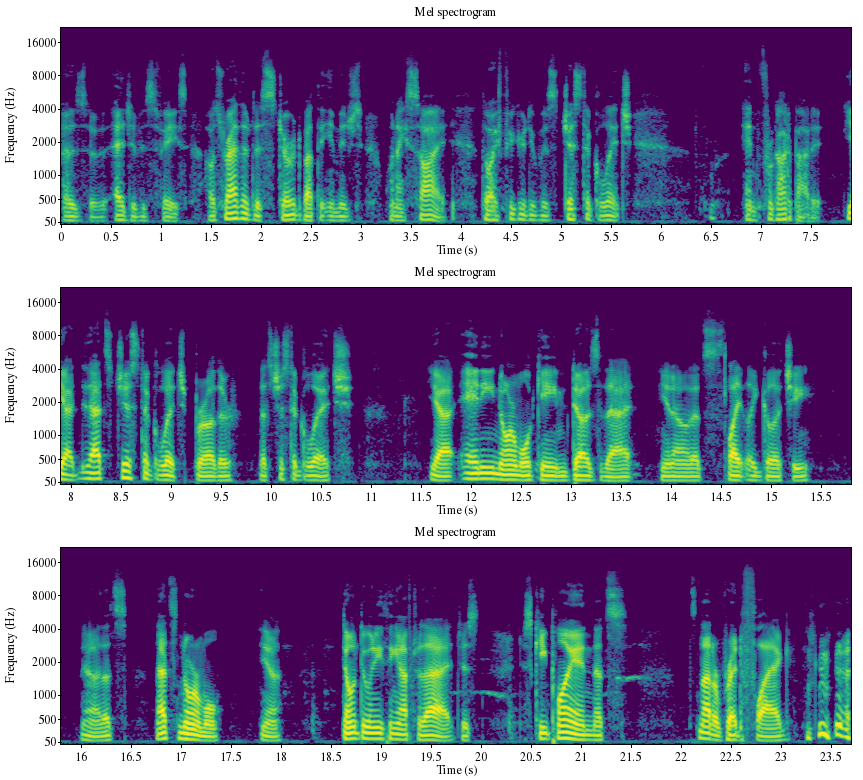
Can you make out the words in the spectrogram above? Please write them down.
as the edge of his face. I was rather disturbed about the image when I saw it, though I figured it was just a glitch and forgot about it. Yeah, that's just a glitch, brother. That's just a glitch. Yeah, any normal game does that. You know, that's slightly glitchy. Yeah, that's that's normal. Yeah. Don't do anything after that. Just just keep playing. That's it's not a red flag.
